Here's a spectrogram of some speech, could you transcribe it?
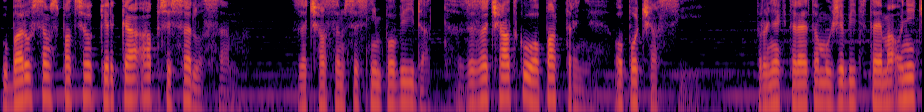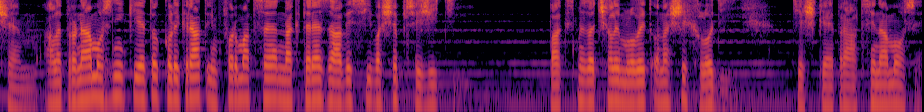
U baru jsem spatřil Kirka a přisedl jsem. Začal jsem si s ním povídat. Ze začátku opatrně, o počasí. Pro některé to může být téma o ničem, ale pro námořníky je to kolikrát informace, na které závisí vaše přežití. Pak jsme začali mluvit o našich lodích, těžké práci na moři.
